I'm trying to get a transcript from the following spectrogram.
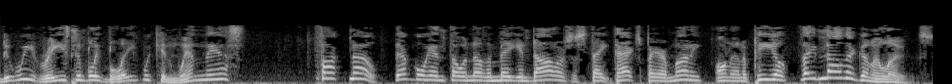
"Do we reasonably believe we can win this?" Fuck no. They'll go ahead and throw another million dollars of state taxpayer money on an appeal they know they're going to lose.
